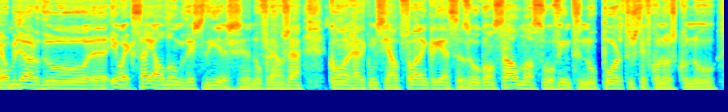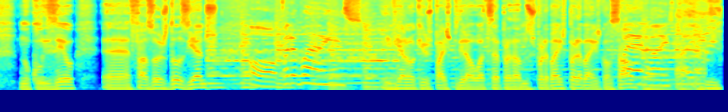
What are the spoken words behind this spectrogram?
É o melhor do eh, Eu é que Sei ao longo destes dias, eh, no verão já, com a Rádio Comercial. Por falar em crianças, o Gonçalo, nosso ouvinte no Porto, esteve connosco no, no Coliseu, eh, faz hoje 12 anos Oh, parabéns! e vieram aqui os pais pedir ao WhatsApp para darmos os parabéns. Parabéns, Gonçalo. Parabéns, parabéns.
